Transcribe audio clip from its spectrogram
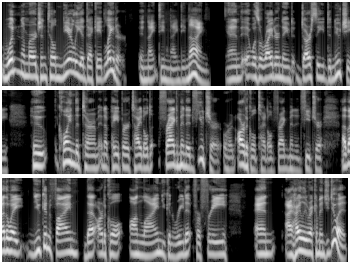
wouldn't emerge until nearly a decade later, in 1999, and it was a writer named Darcy DiNucci who coined the term in a paper titled Fragmented Future, or an article titled Fragmented Future. Uh, by the way, you can find that article online, you can read it for free, and I highly recommend you do it.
